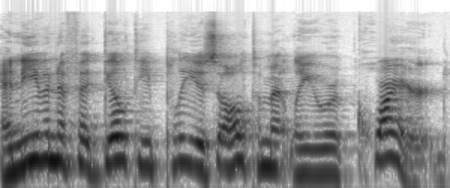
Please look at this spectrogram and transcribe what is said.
And even if a guilty plea is ultimately required,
